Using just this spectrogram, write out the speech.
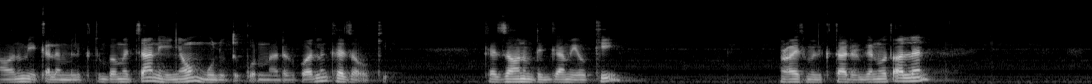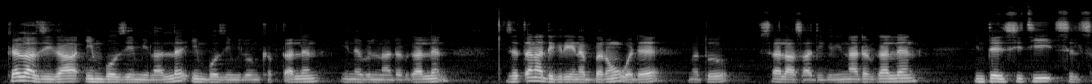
አሁንም የቀለም ምልክቱን በመጫን ይሄኛውን ሙሉ ጥቁር እናደርገዋለን። ከዛ okay። ከዛ አሁንም ድጋሚ okay right ምልክት አድርገን እንወጣለን። ከዛ እዚህ ጋር emboss የሚል አለ። emboss የሚለውን እንከፍታለን። enable እናደርጋለን። ዘጠና ዲግሪ የነበረውን ወደ መቶ ሰላሳ ዲግሪ እናደርጋለን። intensity ስልሳ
